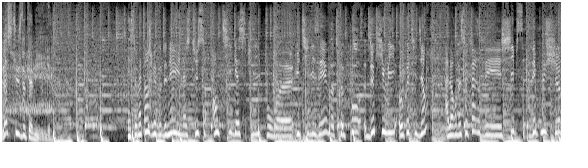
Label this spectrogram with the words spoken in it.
l'astuce de Camille. Et ce matin, je vais vous donner une astuce anti-gaspi pour euh, utiliser votre pot de kiwi au quotidien. Alors, on va se faire des chips d'épluchure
